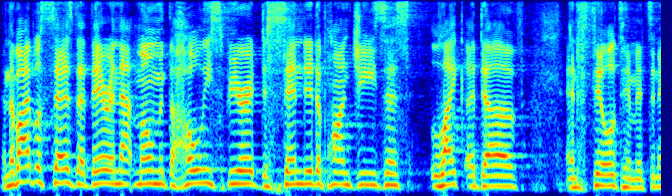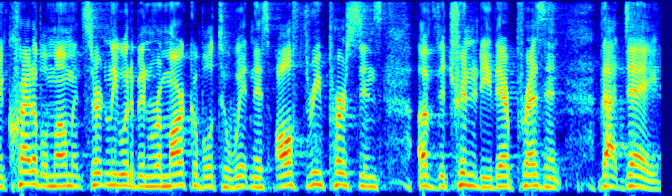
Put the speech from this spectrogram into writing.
And the Bible says that there in that moment, the Holy Spirit descended upon Jesus like a dove and filled him. It's an incredible moment. Certainly would have been remarkable to witness all three persons of the Trinity there present that day.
